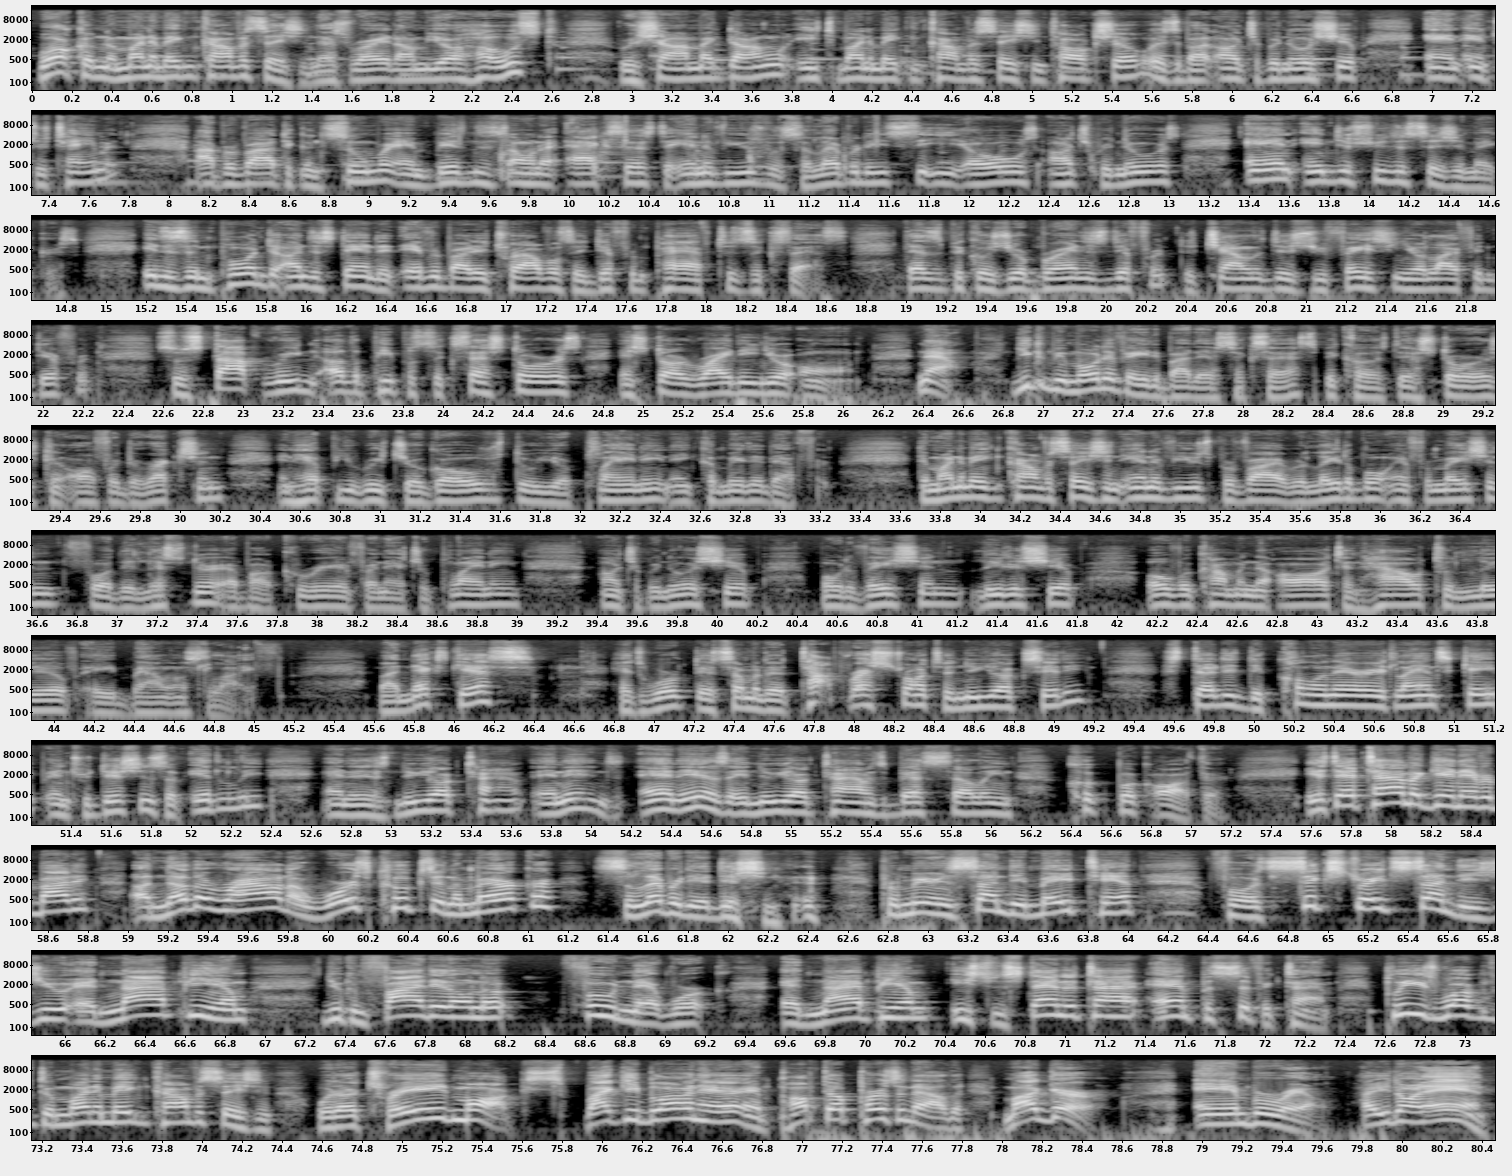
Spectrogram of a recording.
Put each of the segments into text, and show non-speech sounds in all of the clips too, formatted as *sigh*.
Welcome to Money Making Conversation. That's right, I'm your host, Rushion McDonald. Each Money Making Conversation talk show is about entrepreneurship and entertainment. I provide the consumer and business owner access to interviews with celebrities, CEOs, entrepreneurs, and industry decision makers. It is important to understand that everybody travels a different path to success. That is because your brand is different, the challenges you face in your life are different. So stop reading other people's success stories and start writing your own. Now, you can be motivated by their success because their stories can offer direction and help you reach your goals through your planning and committed effort. The Money Making Conversation interviews provide relatable information for the listener about career and financial planning, entrepreneurship, motivation, leadership, overcoming the odds, and how to live a balanced life. My next guest has worked at some of the top restaurants in New York City, studied the culinary landscape and traditions of Italy, and is New York Times and is, and is a New York Times best-selling cookbook author. It's that time again, everybody. Another round of Worst Cooks in America, Celebrity Edition, *laughs* premiering Sunday, May 10th for six straight Sundays. You at 9 p.m. You can find it on the Food Network at 9 p.m. Eastern Standard Time and Pacific Time. Please welcome to Money Making Conversation with our trademark spiky blonde hair and pumped up personality, my girl, Anne Burrell. How you doing, Anne?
